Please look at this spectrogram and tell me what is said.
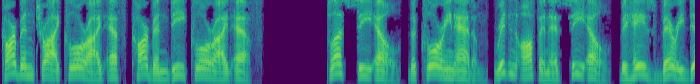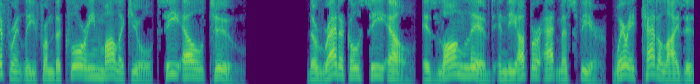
Carbon trichloride F carbon dichloride F plus Cl, the chlorine atom, written often as Cl, behaves very differently from the chlorine molecule Cl2. The radical Cl, is long-lived in the upper atmosphere, where it catalyzes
